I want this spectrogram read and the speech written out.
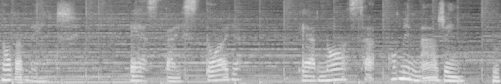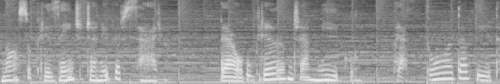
novamente. Esta história é a nossa homenagem do nosso presente de aniversário para o grande amigo para toda a vida,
